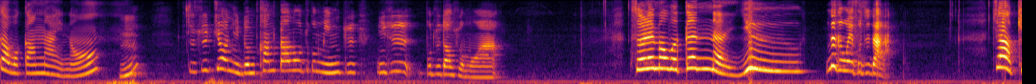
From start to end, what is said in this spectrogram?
がわかんないの？嗯，只是叫你的康大肉这个名字，你是不知道什么啊？それもわかんないよ。那个我也不知道啦。じゃあケ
